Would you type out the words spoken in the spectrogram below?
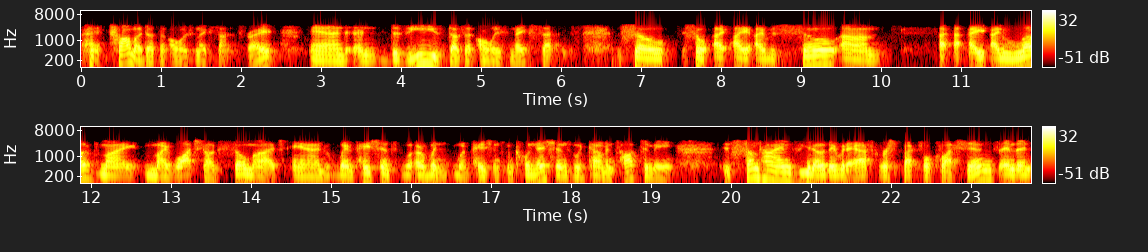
trauma doesn't always make sense, right? And and disease doesn't always make sense. So so I I, I was so um, I, I I loved my my watchdog so much, and when patients or when when patients when clinicians would come and talk to me, sometimes you know they would ask respectful questions and then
